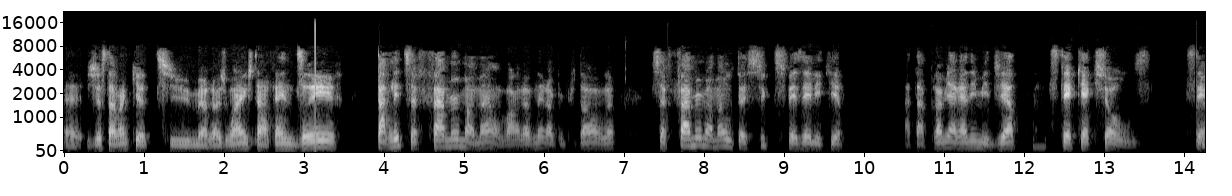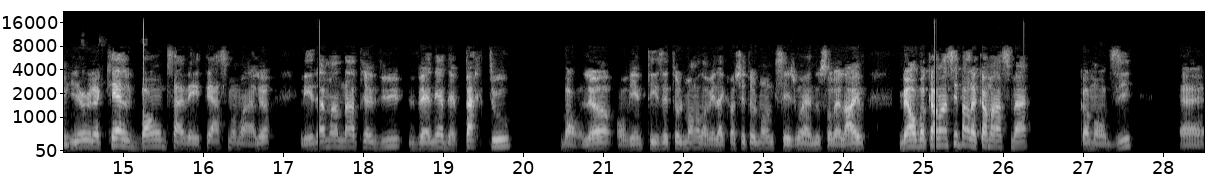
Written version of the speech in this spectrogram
Euh, juste avant que tu me rejoignes, j'étais en train de dire, parler de ce fameux moment, on va en revenir un peu plus tard, ce fameux moment où tu as su que tu faisais l'équipe. À ta première année midget, c'était quelque chose. Sérieux, là, quelle bombe ça avait été à ce moment-là. Les demandes d'entrevue venaient de partout. Bon, là, on vient de teaser tout le monde, on vient d'accrocher tout le monde qui s'est joint à nous sur le live. Mais on va commencer par le commencement, comme on dit. Euh,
